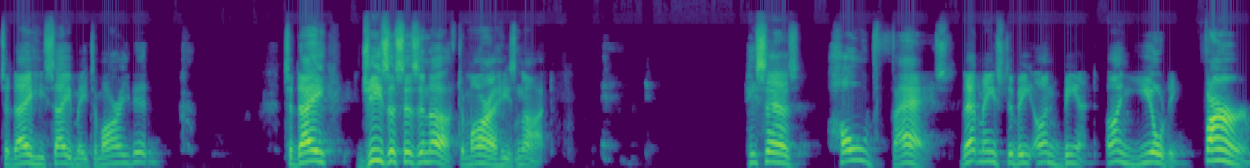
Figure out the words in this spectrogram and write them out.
Today He saved me, tomorrow He didn't. Today Jesus is enough, tomorrow He's not. He says, hold fast. That means to be unbent, unyielding, firm.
